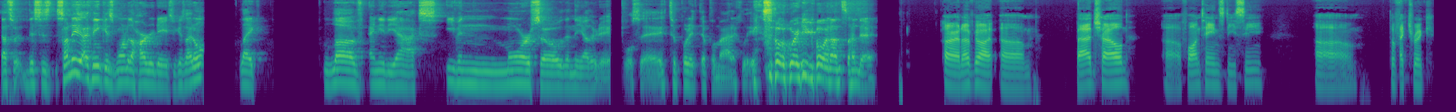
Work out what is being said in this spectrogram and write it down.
That's what this is. Sunday I think is one of the harder days because I don't like love any of the acts even more so than the other days. We'll say to put it diplomatically. So where are you going on Sunday? All right, I've got um, Bad Child, uh, Fontaines D.C., um, The Electric,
